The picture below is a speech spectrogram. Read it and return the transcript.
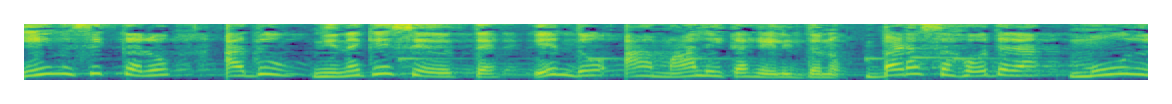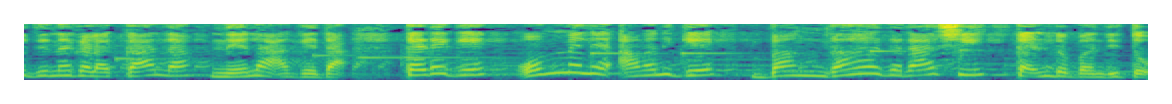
ಏನು ಸಿಕ್ಕರೂ ಅದು ನಿನಗೆ ಸೇರುತ್ತೆ ಎಂದು ಆ ಮಾಲೀಕ ಹೇಳಿದ್ದನು. ಬಡ ಸಹೋದರ ಮೂರು ದಿನಗಳ ಕಾಲ ನೆಲ ಅಗೆದ. ಕಡೆಗೆ ಒಮ್ಮೆಲೆ ಅವನಿಗೆ ಬಂಗಾರದ ರಾಶಿ ಕಂಡು ಬಂದಿತು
